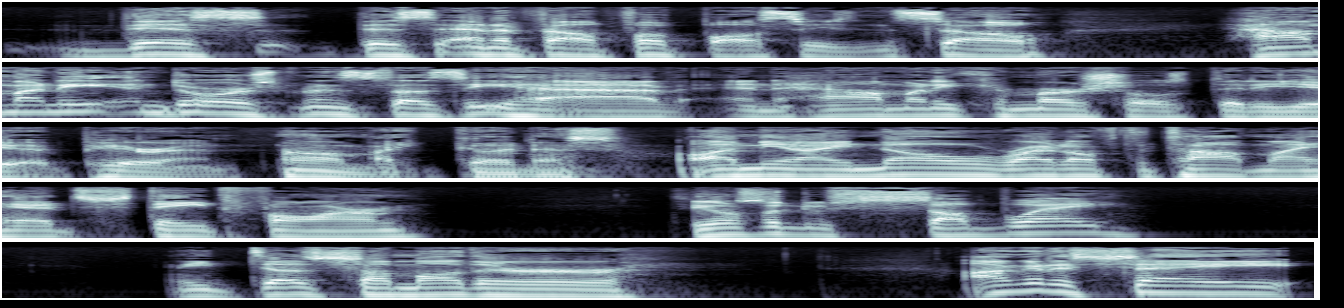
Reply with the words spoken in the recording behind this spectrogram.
this this NFL football season? So, how many endorsements does he have, and how many commercials did he appear in? Oh my goodness. I mean, I know right off the top of my head, State Farm. Does he also do Subway? And he does some other. I'm going to say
